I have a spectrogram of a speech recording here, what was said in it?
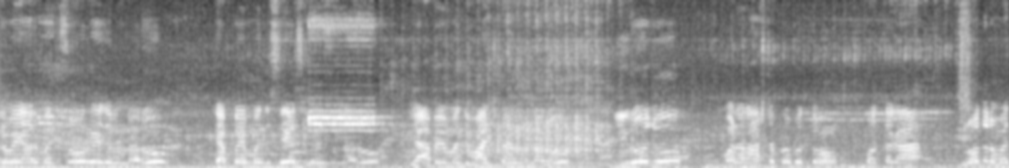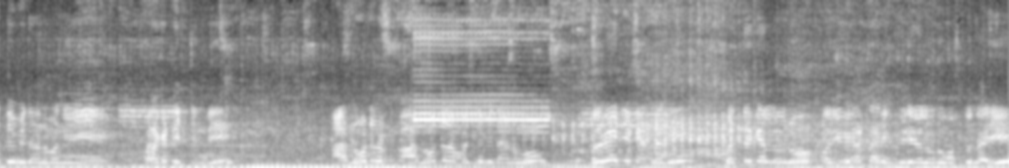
ఇరవై ఆరు మంది సూపర్వైజర్లు ఉన్నారు. డెబ్బై మంది సేల్స్ మెన్స్ ఉన్నారు. యాభై మంది వాచ్మెన్లు ఉన్నారు. ఈరోజు మన రాష్ట్ర ప్రభుత్వం కొత్తగా నూతన మద్య విధానం అని ప్రకటించింది. ఆ నూతన ఆ నూతన మద్య విధానము ప్రైవేటీకరణని పత్రికల్లోనూ మరియు ఎలక్ట్రానిక్ మీడియాలోనూ వస్తున్నాయి.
